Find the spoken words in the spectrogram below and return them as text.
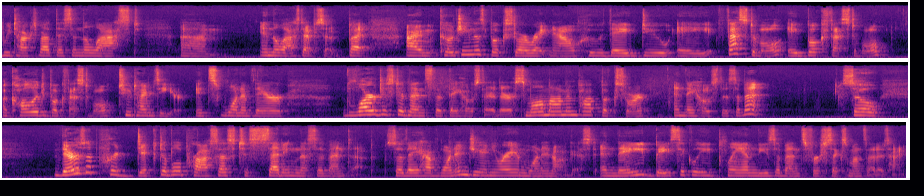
We talked about this in the last um, in the last episode, but I'm coaching this bookstore right now who they do a festival, a book festival, a college book festival, two times a year. It's one of their largest events that they host there. They're a small mom and pop bookstore and they host this event. So there's a predictable process to setting this event up. So they have one in January and one in August, and they basically plan these events for six months at a time.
